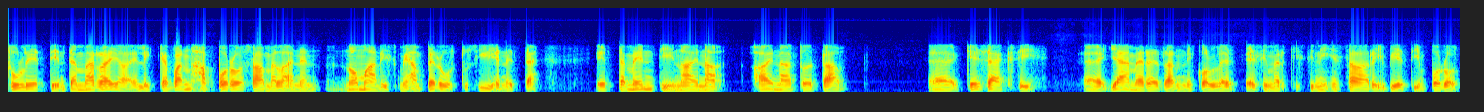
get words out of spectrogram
suljettiin tämä raja, eli vanha porosaamelainen nomadismihan perustui siihen, että, että mentiin aina aina tuota, kesäksi jäämeren rannikolle esimerkiksi niihin saariin vietiin porot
